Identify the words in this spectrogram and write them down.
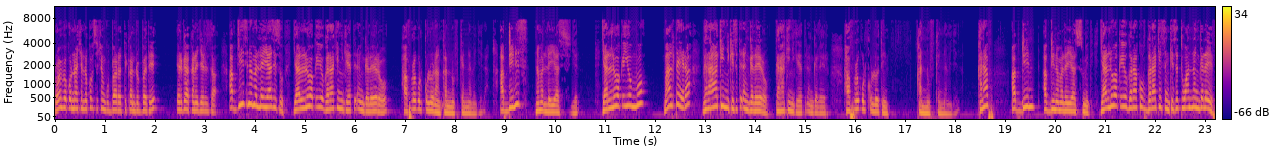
roomii boqonnaa shan lakkoofsa shan gubbaa irratti kan dubbate ergaa kana jedhu ta'a abdiis namallee yaasisu jaalalli waaqayyoo garaa keenya keessatti dhangala'eeroo hafuura qulqulluudhaan kan nuuf kenname jedha abdiinis namallee yaasisu jedha jaalalli waaqayyoo immoo maal ta'eera garaa keenya keessatti dhangala'eeroo garaa keenya keessatti dhangala'eera hafuura qulqulluutiin kan nuuf kenname jedha kanaaf abdiin abdii namallee yaasisu miti jaalalli waaqayyoo garaa koof garaa keessan keessatti waan dhangala'eef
